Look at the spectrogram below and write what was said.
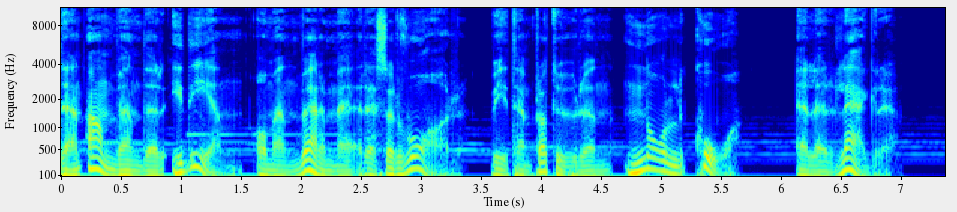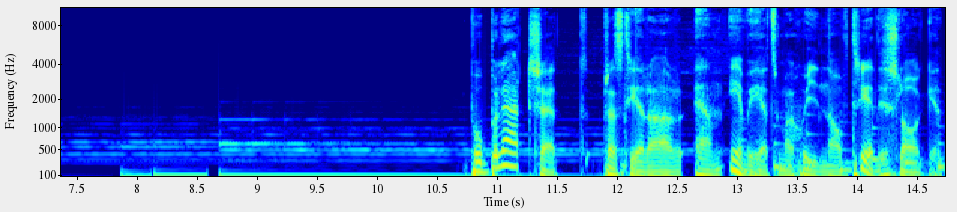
den använder idén om en värmereservoar vid temperaturen 0 K eller lägre. Populärt sett presterar en evighetsmaskin av tredje slaget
